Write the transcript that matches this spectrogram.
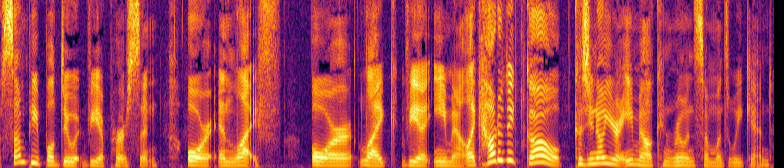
Some people do it via person or in life or like via email. Like how did it go? Cuz you know your email can ruin someone's weekend.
